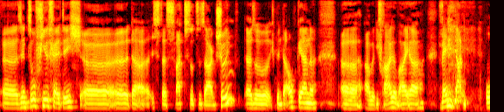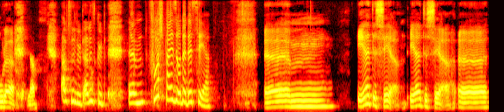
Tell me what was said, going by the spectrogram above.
äh, sind so vielfältig, äh, da ist das Watt sozusagen schön. Also ich bin da auch gerne. Äh, aber die Frage war ja, wenn dann. Oder ja. Absolut, alles gut. Ähm, Vorspeise oder Dessert? Ähm, Eher Dessert, eher Dessert. Äh,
